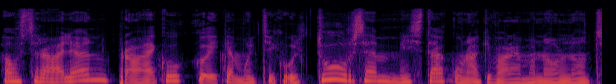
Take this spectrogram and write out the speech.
Austraalia on praegu kõige multikultuursem, mis ta kunagi varem on olnud.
